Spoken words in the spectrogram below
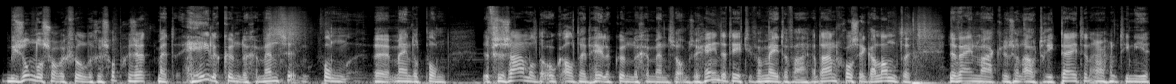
bijzonder zorgvuldig is opgezet met hele kundige mensen. Pon, eh Meindert Pon verzamelde ook altijd hele kundige mensen om zich heen. Dat heeft hij van meet af aan gedaan. José Galante, de wijnmaker, is een autoriteit in Argentinië.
